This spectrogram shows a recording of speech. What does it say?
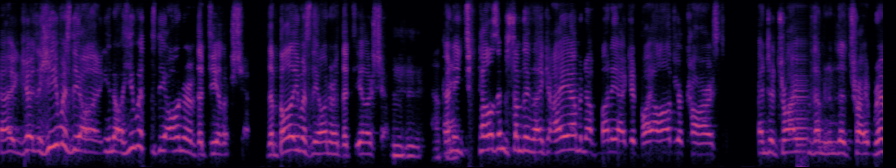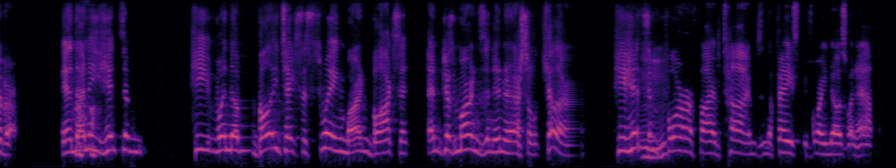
because he was the you know he was the owner of the dealership. The bully was the owner of the dealership, Mhm. Okay. and he tells him something like, "I have enough money, I could buy all of your cars and to drive them into the Detroit River." And then he Oh. hits him. He when the bully takes a swing, Martin blocks it, and because Martin's an international killer, he hits him Mhm. four or five times in the face before he knows what happened.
